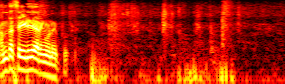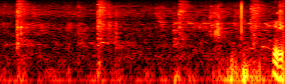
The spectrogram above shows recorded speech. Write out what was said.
அந்த சைடு தான் இறங்கணும் இப்போ. இரு.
